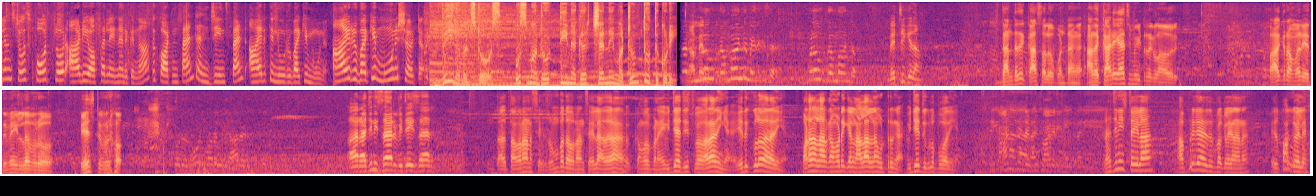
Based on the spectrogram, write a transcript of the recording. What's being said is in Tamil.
ஃபிலிம் ஸ்டோர்ஸ் ஃபோர்த் ஃப்ளோர் ஆடி ஆஃபர்ல என்ன இருக்குன்னா cotton pant and jeans pant ஆயிரத்தி நூறு ரூபாய்க்கு மூணு. ஆயிரம் ரூபாய்க்கு மூணு shirt Velavan stores Usman road T Nagar Chennai மற்றும் தூத்துக்குடி. பிரம்மாண்டம் எதுக்கு சார்? இவ்வளவு பிரம்மாண்டம். வெற்றிக்கு தான் தண்டதே காசு செலவு பண்ணிட்டாங்க. அந்த கடையாச்சும் மீட் இருக்கலாம் அவர். பார்க்குற மாதிரி எதுவுமே இல்லை bro waste bro Rajini sir Vijay sir. அது தவறான செயல் ரொம்ப தவறான செயல். அதான் கம்பேர் பண்ணேன் விஜய் அஜித் இப்போ வராதீங்க. எதுக்குள்ளே வராதீங்க? படம் நல்லா இருக்க மட்டும் கேள்வி நல்லா இல்லைனா விட்டுருங்க. விஜயத்துக்குள்ளே போகாதீங்க. ரஜினி ஸ்டைலா? அப்படி தான் எதிர்பார்க்கல நான் எதிர்பார்க்கவே இல்லை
